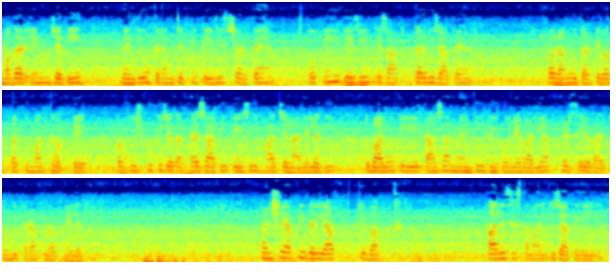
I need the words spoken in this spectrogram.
मगर इन जदीद मेहंदियों के रंग जितनी तेज़ी से चढ़ते हैं, उतनी ही तेज़ी के साथ उतर भी जाते हैं। और रंग उतरते वक्त बदनुमा धब्बे और खुशबू की जगह तेज़ाबी तेज़ी हाथ जलाने लगी तो बालों के लिए ताज़ा मेहंदी भिगोने वालियाँ फिर से रवायतों की तरफ़ लौटने लगी। फर्शें अपनी दरियाफ्त के वक्त खालिश इस्तेमाल की जाती रही है।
